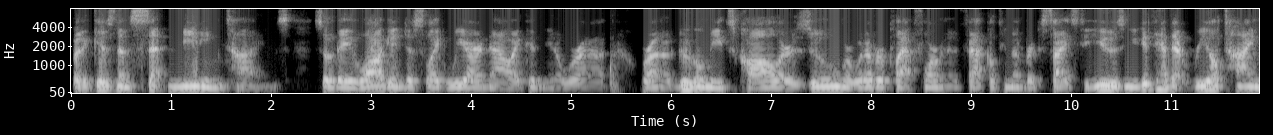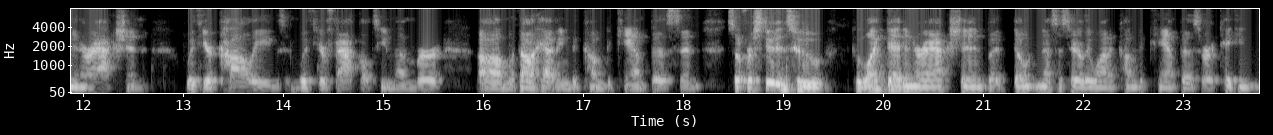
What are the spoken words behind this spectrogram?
but it gives them set meeting times. So they log in just like we are now. I can, you know, we're on a we're on a Google Meets call or Zoom or whatever platform a faculty member decides to use, and you get to have that real time interaction with your colleagues and with your faculty member um, without having to come to campus. And so for students who who like that interaction but don't necessarily want to come to campus or taking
